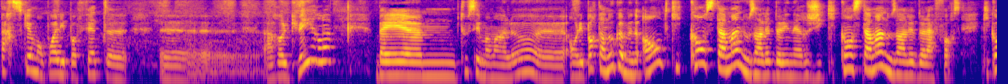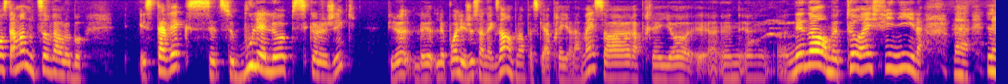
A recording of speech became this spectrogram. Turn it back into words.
parce que mon poil n'est pas fait euh, euh, à roll cuir, là. Ben, euh, tous ces moments-là, euh, on les porte en nous comme une honte qui constamment nous enlève de l'énergie, qui constamment nous enlève de la force, qui constamment nous tire vers le bas. Et c'est avec ce, boulet-là psychologique, puis là, le, poil est juste un exemple, hein, parce qu'après, il y a la minceur, après, il y a euh, un énorme tas infini, la, la, la,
